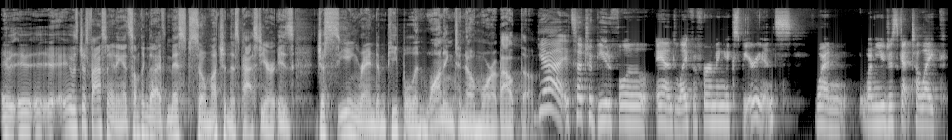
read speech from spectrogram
It, it, it, it was just fascinating. It's something that I've missed so much in this past year is just seeing random people and wanting to know more about them. yeah it's such a beautiful and life affirming experience when when you just get to like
